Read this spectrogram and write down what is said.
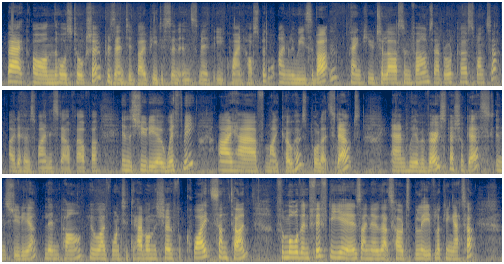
Back on the Horse Talk Show, presented by Peterson and Smith Equine Hospital. I'm Louisa Barton. Thank you to Larson Farms, our broadcast sponsor, Idaho's finest alfalfa. In the studio with me, I have my co-host Paulette Stout, and we have a very special guest in the studio, Lynn Palm, who I've wanted to have on the show for quite some time, for more than 50 years. I know that's hard to believe looking at her.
